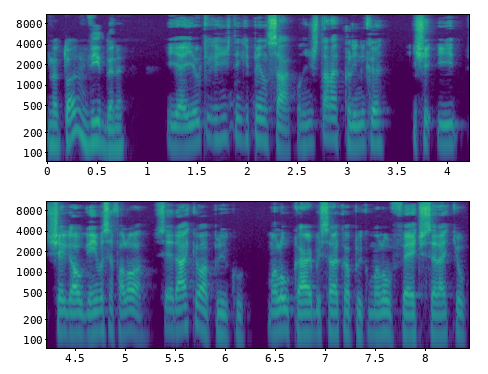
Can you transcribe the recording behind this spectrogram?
na tua vida, né? E aí o que a gente tem que pensar? Quando a gente tá na clínica e, che e chega alguém você fala, ó, oh, será que eu aplico uma low carb? Será que eu aplico uma low fat? Será que eu... O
